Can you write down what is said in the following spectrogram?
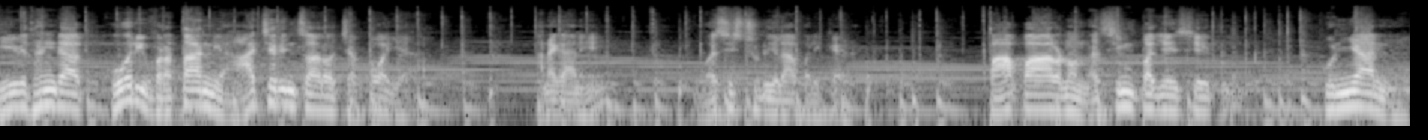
ఏ విధంగా కోరి వ్రతాన్ని ఆచరించాలో చెప్పవయ్యా. అనగానే వశిష్ఠుడు ఇలా పలికాడు. పాపాలను నశింపజేసేది పుణ్యాన్ని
